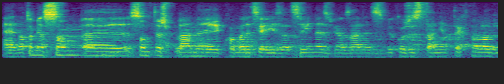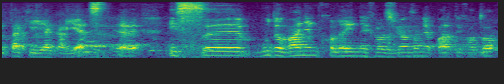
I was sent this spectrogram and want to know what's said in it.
E, Natomiast są, e, są też plany komercjalizacyjne związane z wykorzystaniem technologii takiej, jaka jest e, i z e, budowaniem kolejnych rozwiązań opartych o to,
